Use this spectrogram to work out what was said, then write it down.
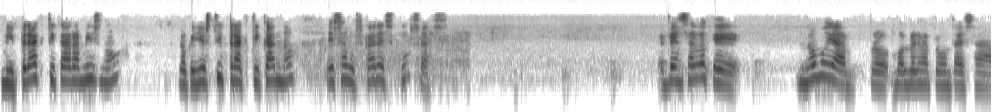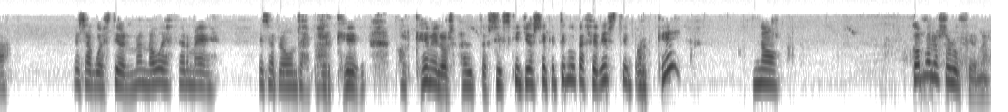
Mi práctica ahora mismo, lo que yo estoy practicando es a buscar excusas. He pensado que no voy a volverme a preguntar esa, esa cuestión, ¿no? No voy a hacerme esa pregunta de por qué, por qué me lo salto. Si es que yo sé que tengo que hacer esto y por qué. No. ¿Cómo lo soluciono?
